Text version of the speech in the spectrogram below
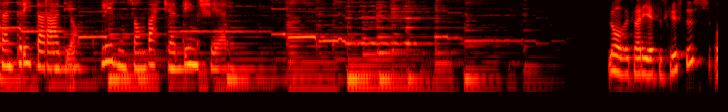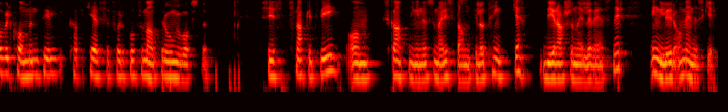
Sentrita Radio, lyden som vekker din sjel. Lovet være Jesus Kristus, og velkommen til katekese for konfirmanter og unge voksne. Sist snakket vi om skapningene som er i stand til å tenke, de rasjonelle vesener, engler og mennesker.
